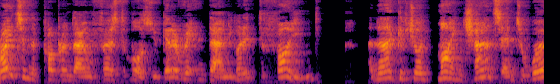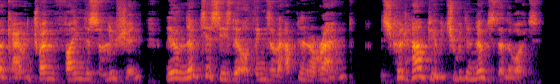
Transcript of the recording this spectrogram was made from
writing the problem down first of all. So you get it written down, you've got it defined, and then that gives your mind chance then to work out and try and find a solution. And you'll notice these little things that are happening around, which could help you, but you wouldn't have noticed otherwise.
